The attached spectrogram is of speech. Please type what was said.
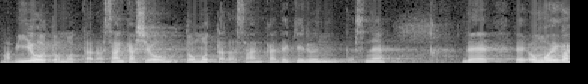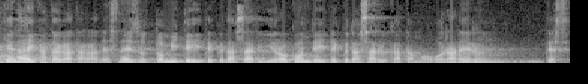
まあ、見ようと思ったら参加しようと思ったら参加できるんですね。で思いがけない方々がですねずっと見ていてくださり喜んでいてくださる方もおられるんです。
